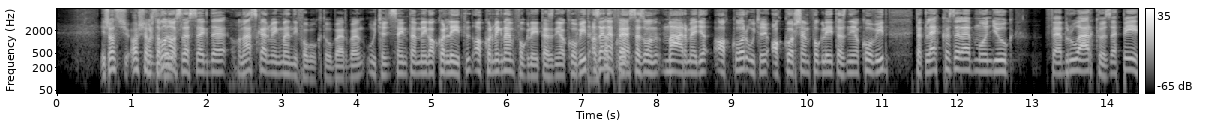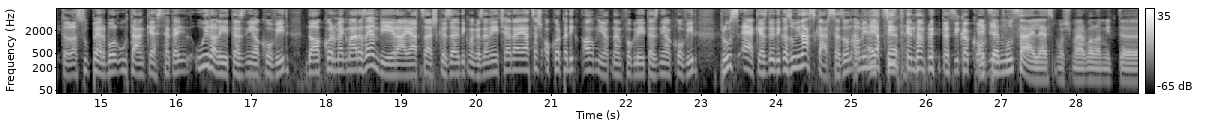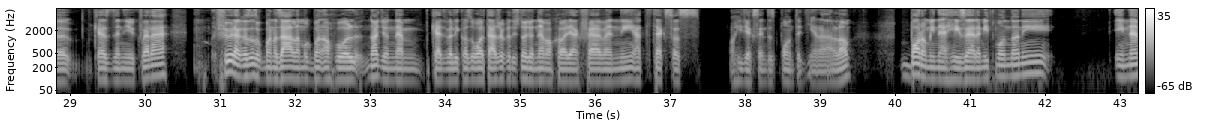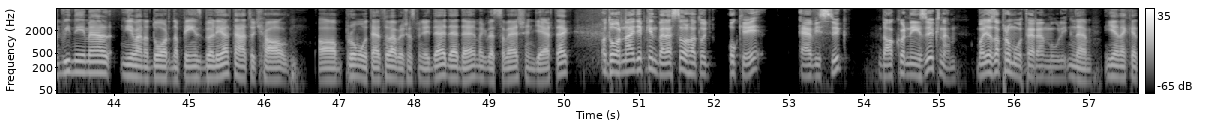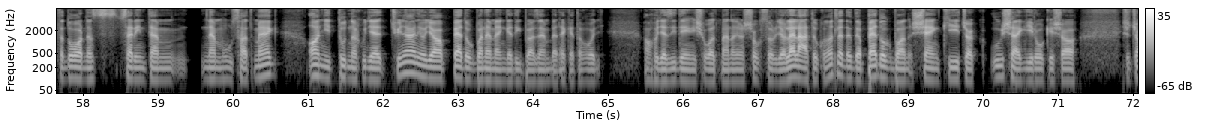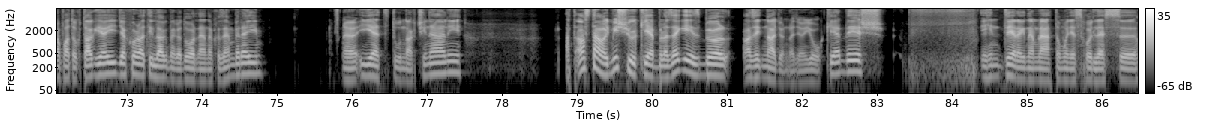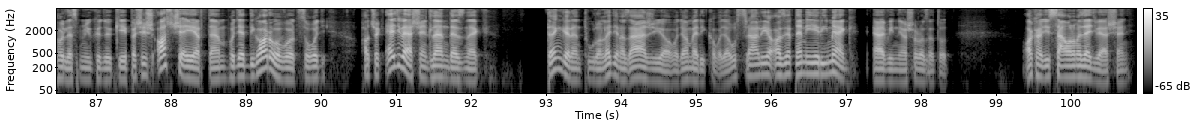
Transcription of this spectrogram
És azt, azt sem Most szabad... gonosz leszek, de a NASCAR még menni fog októberben, úgyhogy szerintem még akkor, lét, akkor még nem fog létezni a Covid. Az Hát NFL akkor- szezon már megy akkor, úgyhogy akkor sem fog létezni a Covid. Tehát legközelebb mondjuk február közepétől, a Super Bowl után kezdhet egy, újra létezni a Covid, de akkor meg már az NBA rájátszás közeledik, meg az NHL rájátszás, akkor pedig amiatt nem fog létezni a Covid, plusz elkezdődik az új NASCAR szezon, Hát ami miatt egyszer- szintén nem létezik a Covid. Egyszer muszáj lesz most már valamit ö, kezdeniük vele. Főleg az azokban az államokban, ahol nagyon nem kedvelik az oltásokat, és nagyon nem akarják felvenni. Hát Texas a hírek szerint ez pont egy ilyen állam. Baromi nehéz erre mit mondani. Én nem vinném el, nyilván a Dorna pénzből él, tehát hogyha a promóter továbbra is azt mondja, hogy de, de, de, meg lesz a verseny, gyertek. A Dorna egyébként beleszólhat, hogy oké, okay, elvisszük, de akkor nézők nem? Vagy az a promóteren múlik? Nem, ilyeneket a Dorna sz- szerintem nem húzhat meg. Annyit tudnak ugye csinálni, hogy a pedokban nem engedik be az embereket, ahogy, ahogy ez idén is volt már nagyon sokszor. Ugye a lelátókon ott lettek, de a pedokban senki, csak újságírók és a, és a csapatok tagjai gyakorlatilag, meg a Dornának az emberei. Ilyet tudnak csinálni. Hát aztán, hogy mi sül ki ebből az egészből, az egy nagyon-nagyon jó kérdés én tényleg nem látom, hogy ez hogy lesz, hogy lesz működőképes, és azt se értem, hogy eddig arról volt szó, hogy ha csak egy versenyt lendeznek tengeren túlon, legyen az Ázsia, vagy Amerika, vagy Ausztrália, azért nem éri meg elvinni a sorozatot. Akárhogy is számolom, ez egy verseny.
